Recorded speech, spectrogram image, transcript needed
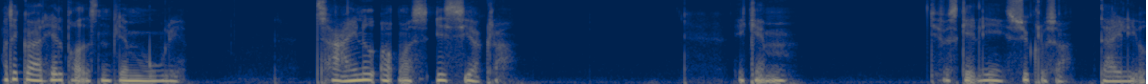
Og det gør, at helbredelsen bliver mulig. Tegnet om os i cirkler. Igennem de forskellige cykluser, der er i livet.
